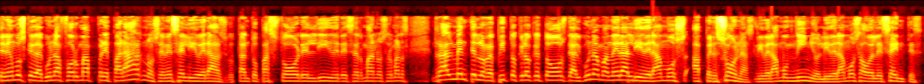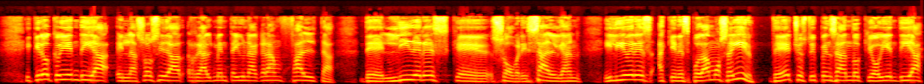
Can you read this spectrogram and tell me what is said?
tenemos que de alguna forma prepararnos en ese liderazgo, tanto pastores, líderes, hermanos, hermanas. Realmente lo repito, creo que todos de alguna manera lideramos a personas, lideramos niños, lideramos adolescentes. Y creo que hoy en día en la sociedad realmente hay una gran falta de líderes que sobresalgan y líderes a quienes podamos seguir. De hecho, estoy pensando que hoy en día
